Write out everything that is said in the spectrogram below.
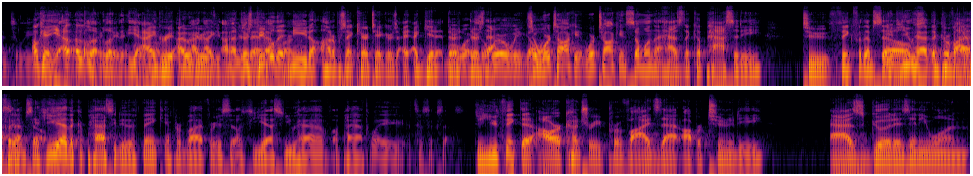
mentally. Okay, yeah. uh, look, look. Yeah, I agree. I agree I- with you. I understand there's people that that, need 100 percent caretakers. I, I get it. There, But where- there's so that. where are we going? So we're talking. We're talking someone that has the capacity to think for themselves. if you have the and provide for themselves. if you have the capacity to think and provide for yourselves, yes, you have a pathway to success. Do you think that our country provides that opportunity as good as anyone?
